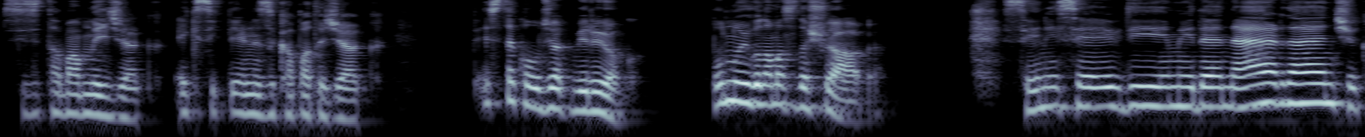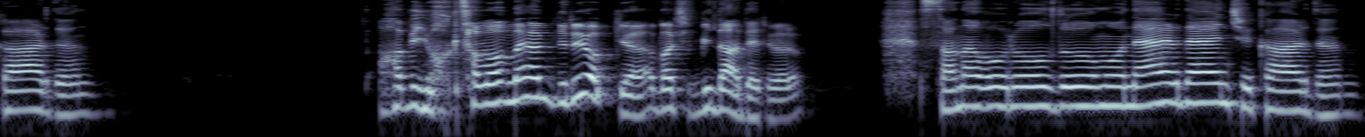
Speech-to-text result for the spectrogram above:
Sizi tamamlayacak, eksiklerinizi kapatacak, destek olacak biri yok. Bunun uygulaması da şu abi. Seni sevdiğimi de nereden çıkardın? Abi yok tamamlayan biri yok ya. Bak şimdi bir daha deniyorum. Sana vurulduğumu nereden çıkardın?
